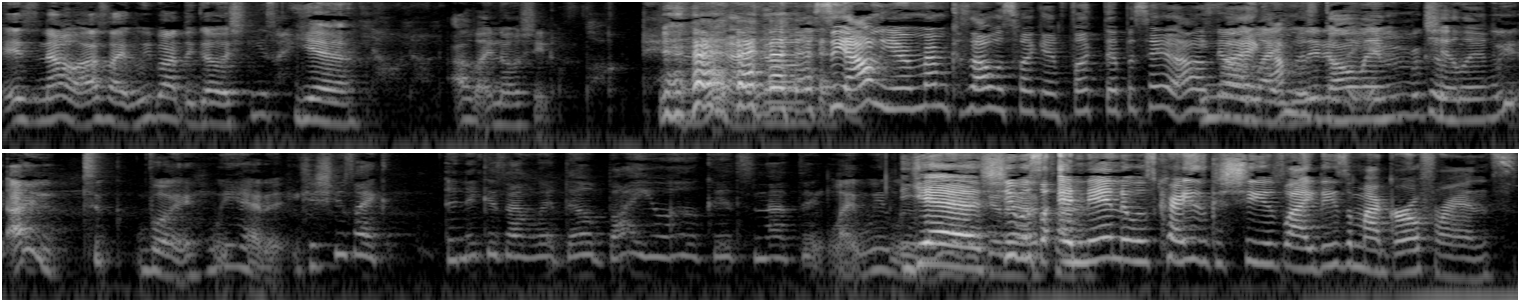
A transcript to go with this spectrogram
it's no. I was like, we about to go. And she's like, yeah, No, no. I was like, no, she don't. Go. See, I don't even remember because I was fucking fucked up as hell. I was You know, like, like, I'm just going, and remember 'cause chilling. We, I took boy, we had it because she was like, the niggas I'm with, they'll buy you a hook. It's nothing. Like we. yeah, had a good she was, and then it was crazy because she was like, these are my girlfriends.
